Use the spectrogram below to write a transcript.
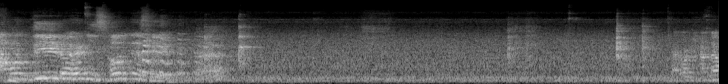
আপত্তি রহেনি সন্দেশে এখন ঠান্ডা পানি লাগলে কোনটা ধীরে ধীরে দেখতে আসব আরে ওটি সবাই করে সবাই করে হয়, আর ওখানে বাকি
